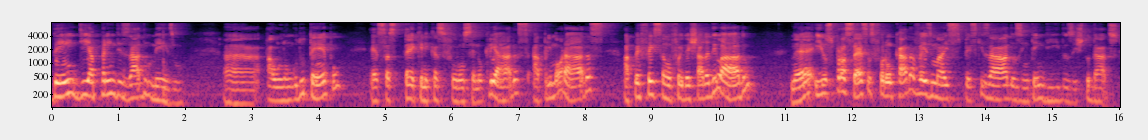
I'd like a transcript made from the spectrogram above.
bem de aprendizado mesmo ah, ao longo do tempo, essas técnicas foram sendo criadas, aprimoradas, a perfeição foi deixada de lado, né? E os processos foram cada vez mais pesquisados, entendidos, estudados,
